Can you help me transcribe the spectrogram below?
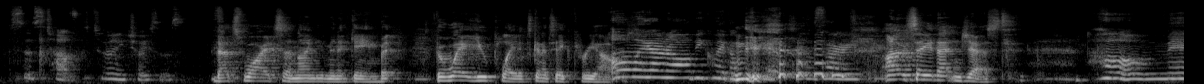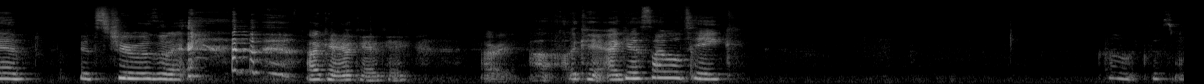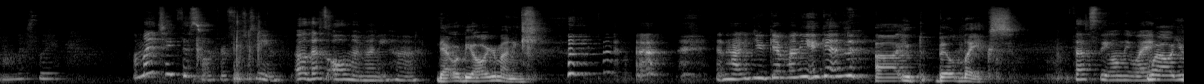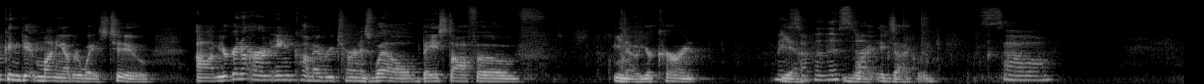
this is tough. Too many choices. That's why it's a 90 minute game. But the way you played, it's going to take three hours. Oh my god, no, I'll be quick. I'll be quick. I'm sorry. I would say that in jest. Oh man, it's true, isn't it? okay, okay, okay. All right. Uh, okay, I guess I will take. Kind of like this one, honestly. I might take this one for fifteen. Oh, that's all my money, huh? That would be all your money. And how do you get money again? Uh, you build lakes. That's the only way. Well, you can get money other ways too. Um, you're going to earn income every turn as well, based off of, you know, your current. based yeah, off of this stuff. Right, exactly. So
